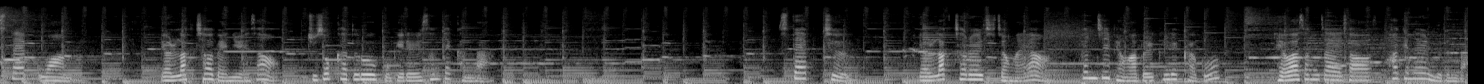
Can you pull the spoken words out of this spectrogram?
스텝 1. 연락처 메뉴에서 주소 카드로 보기를 선택한다. 스텝 2. 연락처를 지정하여 편지 병합을 클릭하고 대화 상자에서 확인을 누른다.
